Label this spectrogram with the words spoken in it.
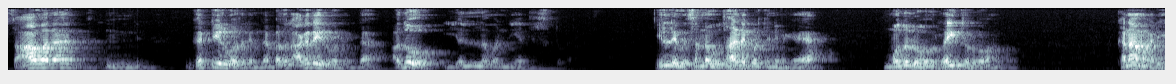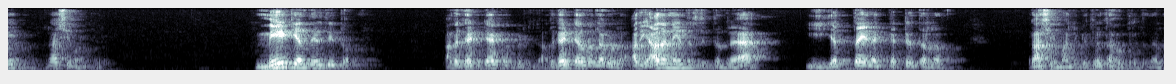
ಸ್ಥಾವರ ಗಟ್ಟಿ ಇರುವುದರಿಂದ ಬದಲಾಗದೇ ಇರುವುದರಿಂದ ಅದು ಎಲ್ಲವನ್ನು ನಿಯಂತ್ರಿಸುತ್ತದೆ. ಇಲ್ಲಿ ಸಣ್ಣ ಉದಾಹರಣೆ ಕೊಡ್ತೀನಿ ನಿಮಗೆ. ಮೊದಲು ರೈತರು ಕಣ ಮಾಡಿ ರಾಶಿ ಮಾಡ್ತಿದ್ರು. ಮೇಟಿ ಅಂತ ಹೇಳ್ತಿತ್ತು. ಅದು ಗಟ್ಟಿಯಾಗಿ ಕೂತ್ಬಿಡ್ತಿತ್ತು ಅದು ಗಟ್ಟಿ ಬದಲಾಗೋದಿಲ್ಲ. ಅದು ಯಾವ್ದನ್ನ ನಿಯಂತ್ರಿಸ್ತಿತ್ತಂದ್ರೆ ಈ ಎತ್ತ ಏನ ಕಟ್ಟಿರ್ತಾರಲ್ಲ ರಾಶಿ ಮಾಡಲಿಕ್ಕೆ ತುಳಿತಾ ಹೋಗ್ತಿರ್ತದಲ್ಲ,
